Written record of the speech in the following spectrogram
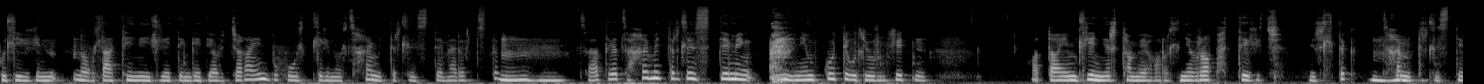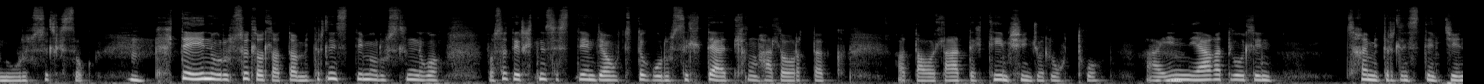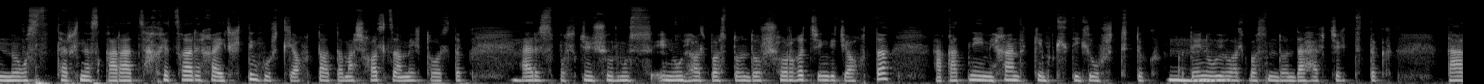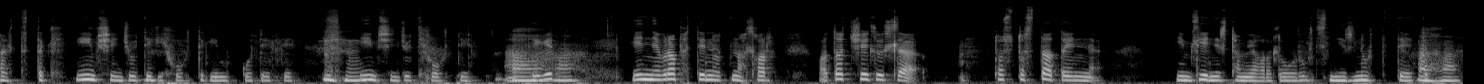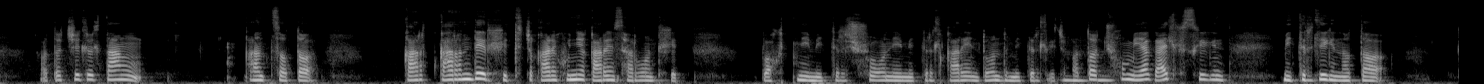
хөлийг нь нуглаа тэнийлгээд ингээд явж байгаа. Энэ бүх үйлдэлийг нь бол захын мэдрэлийн систем хариуцдаг. За тэгээд захын мэдрэлийн системийн нэмгүүдийг бол ерөнхийд нь одоо эмнэлгийн нэр томьёогоор бол невропати гэж нэрлэдэг. Захын мэдрэлийн системийн үрвсэл гэсэн үг. Гэхдээ энэ үрвсэл бол одоо мэдрэлийн системийн үрвсэл нь нөгөө бусад эргэтэн системд явагддаг үрвсэлтэй адилхан халуурдаг, одоо улгаадаг тийм шинж бол өгдөггүй. А энэ яагаад гэвэл энэ захын мэдрэлийн систем чинь нуус тархинаас гараад зах хязгаарынхаа эргэтэн хүртэл явахдаа одоо маш хол замыг туулдаг. Арис булчин шүрмөс энэ үе холбоос дундуур шургаж ингэж явахдаа гадны механик гэмтэлт илүү өртдөг. Одоо энэ үе холбоосын дундаа хавчигддаг, дарагддаг ийм шинжүүдийг их өгдөг эмгэгүүдээ тий. Ийм шинжүүд их өгдөг. Аа тэгээд энэ невропатинууд нь болохоор одоо жишээлбэл тус тустай одоо энэ эмнэлгийн нэр томьёогоор бол өрөмц нэрнүүдтэй байдаг. Одоо жишээлбэл дан ганц одоо гар гаран дээр ихэд чи гарын хүний гарын сарвуунд ихэд богтны мэдрэл, шууны мэдрэл, гарын дунд мэдрэл гэж. Одоо чухам яг аль хэсгийг нь мэдрэлийг нь одоо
